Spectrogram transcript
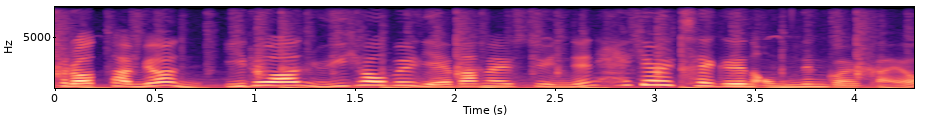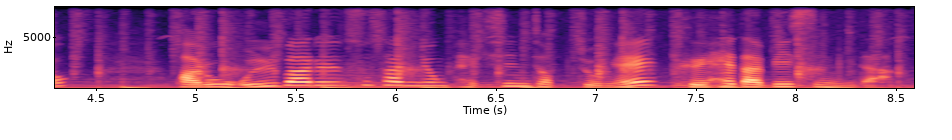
그렇다면 이러한 위협을 예방할 수 있는 해결책은 없는 걸까요? 바로 올바른 수산용 백신 접종에 그 해답이 있습니다.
